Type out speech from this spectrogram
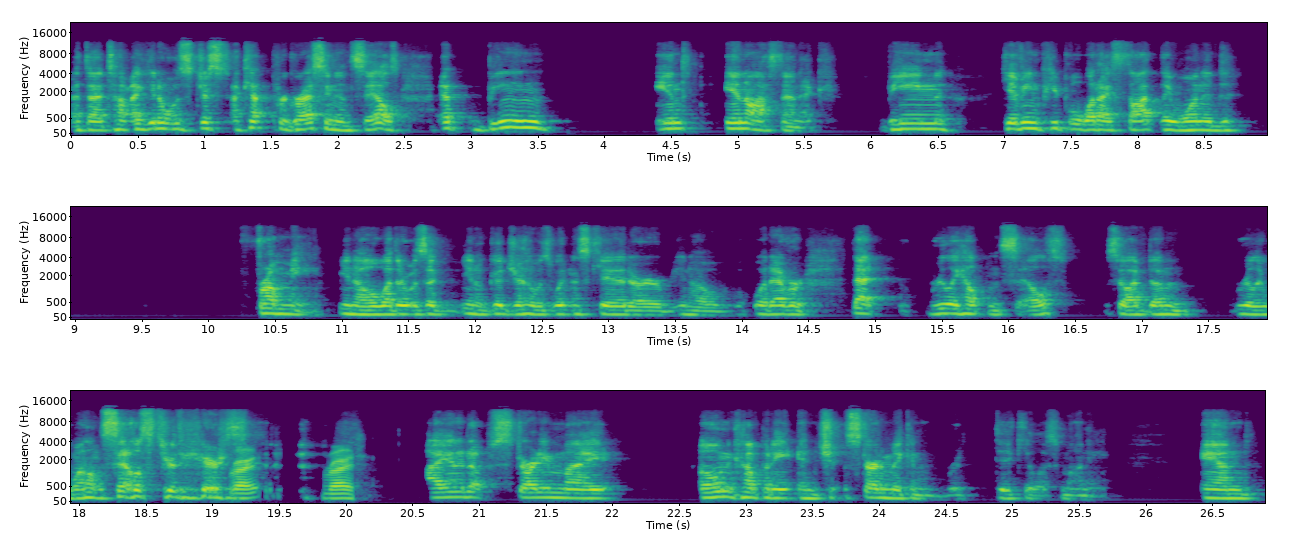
at that time. I, you know, it was just I kept progressing in sales, at being in inauthentic, being giving people what I thought they wanted from me you know whether it was a you know good jehovah's witness kid or you know whatever that really helped in sales. So i've done really well in sales through the years. Right right. I ended up starting my own company and started making ridiculous money. And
